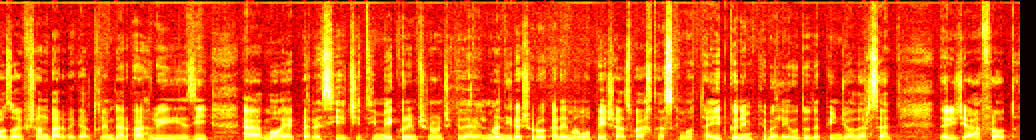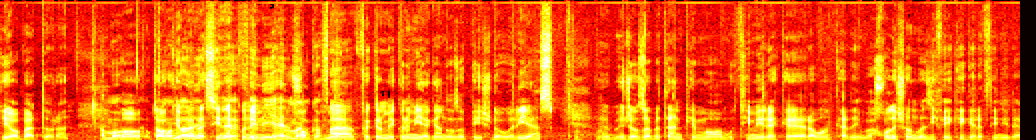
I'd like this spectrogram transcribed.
وظایفشان بربگردانیم در پهلوی ازی ما یک بررسی جدی میکنیم چنانچه که در هلمندی را شروع کردیم اما پیش از وقت است که ما تایید کنیم که بله حدود 50 درصد در اینجا افراد غیابت دارند اما ما تا که بررسی نکنیم خب ما فکر میکنیم یک اندازه پیش داوری است اجازه بتن که ما تیمی را که روان کردیم و خودشان وظیفه که گرفتین را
